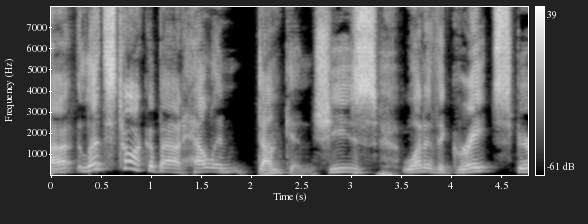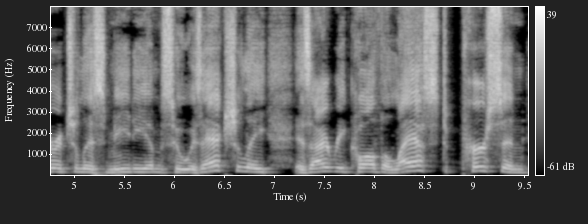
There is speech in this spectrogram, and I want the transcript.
Uh, let's talk about Helen Duncan. She's one of the great spiritualist mediums who was actually, as I recall, the last person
